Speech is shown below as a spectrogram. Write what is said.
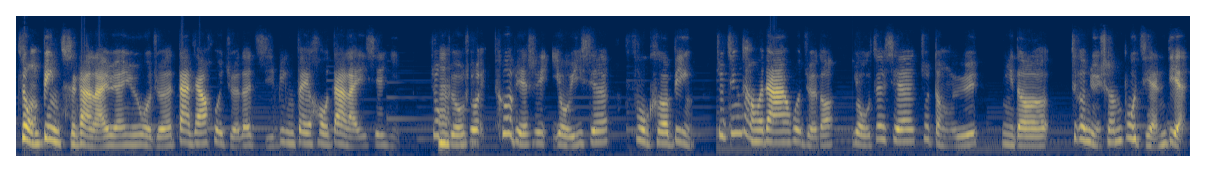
这种病耻感来源于，我觉得大家会觉得疾病背后带来一些隐，就比如说，特别是有一些妇科病，就经常会大家会觉得有这些就等于你的这个女生不检点，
